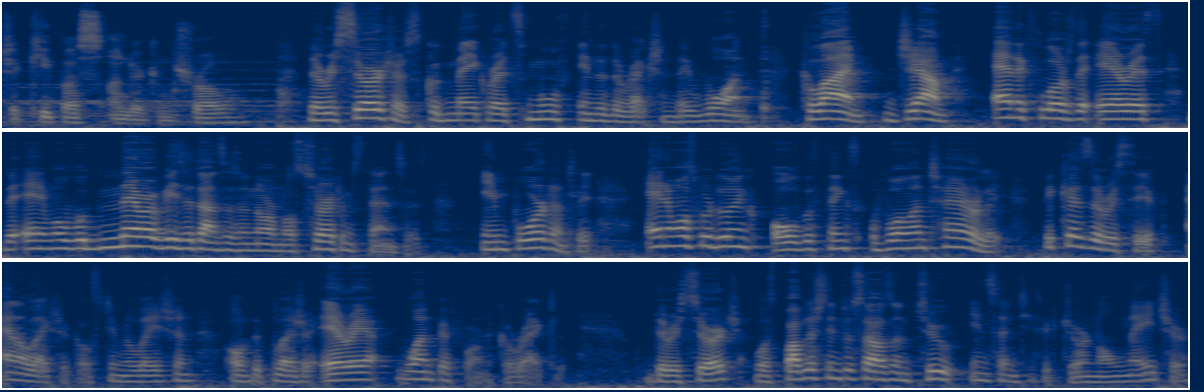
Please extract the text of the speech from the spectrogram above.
to keep us under control. The researchers could make rats move in the direction they want, climb, jump and explore the areas the animal would never visit under the normal circumstances. Importantly, animals were doing all the things voluntarily because they received an electrical stimulation of the pleasure area when performed correctly. The research was published in 2002 in scientific journal Nature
